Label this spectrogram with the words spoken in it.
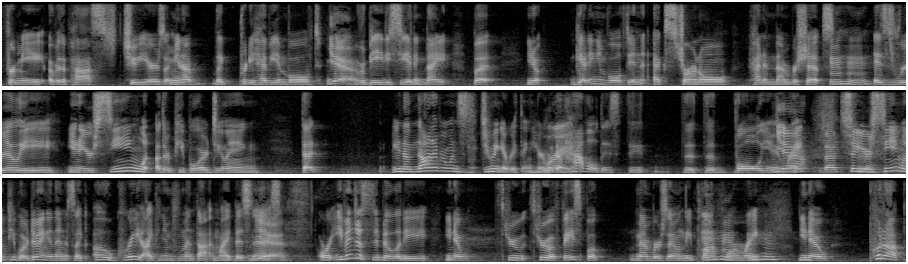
for me over the past two years. I mean, I'm like pretty heavy involved Yeah. for BEDC and Ignite, but you know, getting involved in external kind of memberships Mm-hmm. is really, you know, you're seeing what other people are doing that, you know, not everyone's doing everything here. We Right. don't have all this the the, the volume, Yeah, right? that's so you're seeing what people are doing, and then it's like, oh, great, I can implement that in my business, Yes. or even just the ability, you know, through through a Facebook members only Mm-hmm, platform, right? You know, put up,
